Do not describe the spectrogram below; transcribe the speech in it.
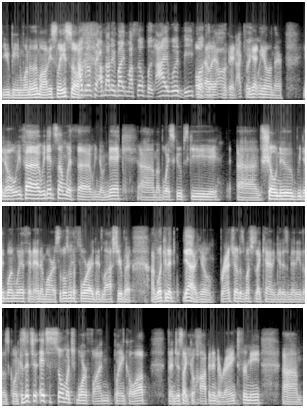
you being one of them, obviously. So I was gonna say I'm not inviting myself, but I would be Oh fucking yeah, honored. we're getting, I can't we're getting wait. you on there. You know, we've uh, we did some with uh, you know Nick, uh, my boy Scoopski, uh, Show Noob. We did one with and NMR. So those were the four I did last year. But I'm looking at yeah, you know, branch out as much as I can and get as many of those going because it's it's so much more fun playing co-op than just like It go is. hopping into ranked for me. Um,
